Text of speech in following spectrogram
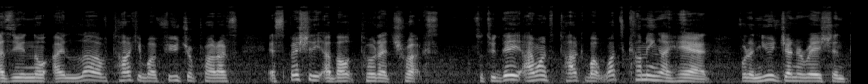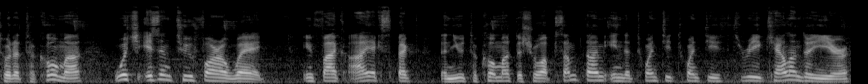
As you know, I love talking about future products, especially about Toyota trucks. So today I want to talk about what's coming ahead for the new generation Toyota Tacoma, which isn't too far away. In fact, I expect the new Tacoma to show up sometime in the 2023 calendar year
